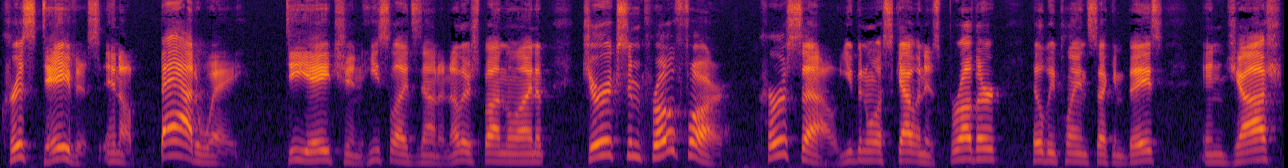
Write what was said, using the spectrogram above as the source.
Khris Davis in a bad way. DH, and he slides down another spot in the lineup. Jurickson Profar, Curacao. You've been scouting his brother. He'll be playing second base. And Josh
